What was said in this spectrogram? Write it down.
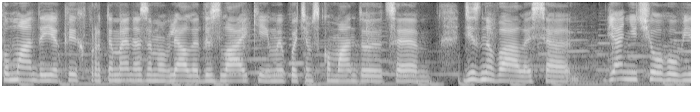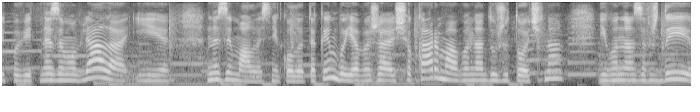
команди яких проти мене замовляли дизлайки, і ми потім з командою це дізнавалися. Я нічого у відповідь не замовляла і не займалась ніколи таким, бо я вважаю, що карма вона дуже точна і вона завжди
